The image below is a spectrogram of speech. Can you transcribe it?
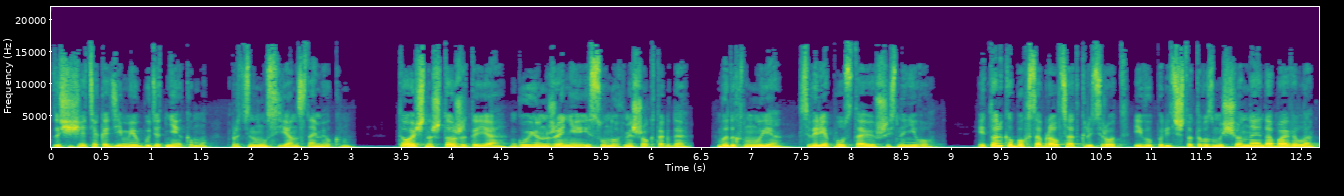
Защищать Академию будет некому», — протянулся Ян с намеком. «Точно, что же ты я? Гуюн Женя и суну в мешок тогда», — выдохнула я, свирепо уставившись на него. И только Бог собрался открыть рот и выпалить что-то возмущенное, добавила.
